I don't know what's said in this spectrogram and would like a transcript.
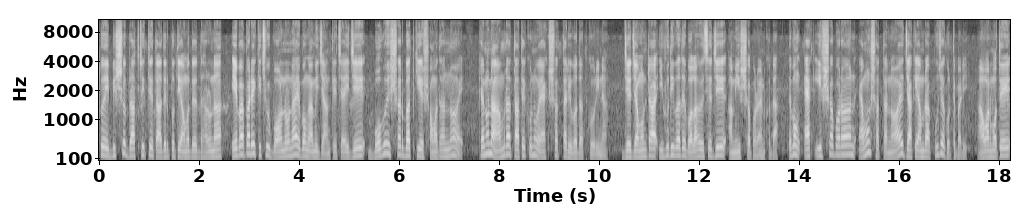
তো এই বিশ্ব ভ্রাতৃত্বে তাদের প্রতি আমাদের ধারণা এ ব্যাপারে কিছু বর্ণনা এবং আমি জানতে চাই যে বহু ঈশ্বরবাদ কি এর সমাধান নয়? কেননা আমরা তাতে কোনো এক সত্তার ইবাদত করি না। যে যেমনটা ইহুদিবাদে বলা হয়েছে যে, আমি ঈর্ষাপরায়ণ খোদা। এবং এক ঈর্ষাপরায়ণ এমন সত্তা নয় যাকে আমরা পূজা করতে পারি। আমার মতে,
